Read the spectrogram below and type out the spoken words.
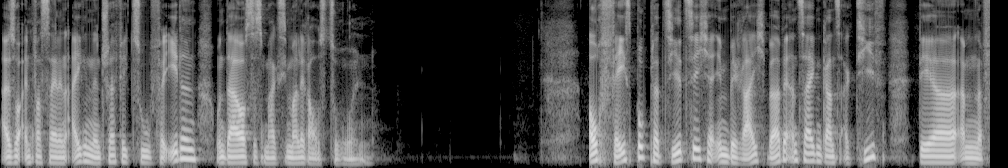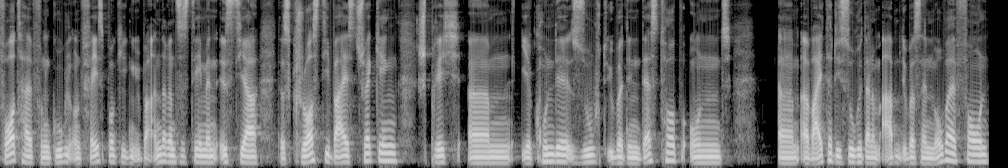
Also einfach seinen eigenen Traffic zu veredeln und daraus das Maximale rauszuholen. Auch Facebook platziert sich ja im Bereich Werbeanzeigen ganz aktiv. Der ähm, Vorteil von Google und Facebook gegenüber anderen Systemen ist ja das Cross-Device-Tracking, sprich ähm, Ihr Kunde sucht über den Desktop und ähm, erweitert die Suche dann am Abend über sein Mobile Phone.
